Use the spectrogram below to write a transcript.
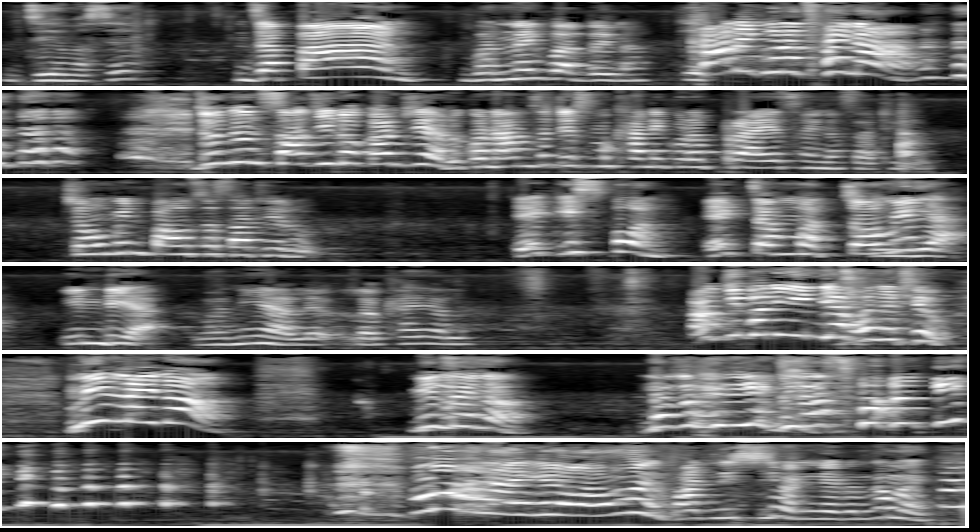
जेमा से जापान। भन्नै पर्दैन। के? खानेकुरा छैन। जुन जुन सजिलो कन्ट्रीहरूको नाम छ त्यसमा खानेकुरा प्राय छैन साथीहरू। चाउमिन पाउँछ साथीहरू। एक स्पुन एक चम्मच। Chow mein India. इन्डिया। भनिहाल्यो ल खाइहाल्यो अघि पनि इन्डिया भन्ने थियो। मिल्दैन। मिल्दैन। नत्र फेरि एक गिलास पानी मलाई मैले भन्ने सी भन्ने का मैले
